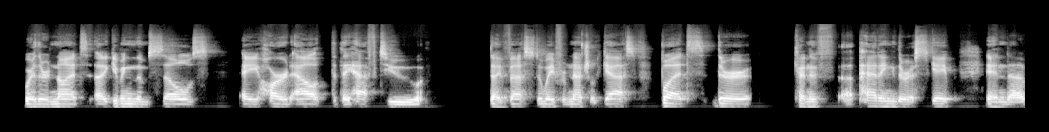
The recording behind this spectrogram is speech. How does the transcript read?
where they're not uh, giving themselves a hard out that they have to divest away from natural gas, but they're kind of uh, padding their escape and uh,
